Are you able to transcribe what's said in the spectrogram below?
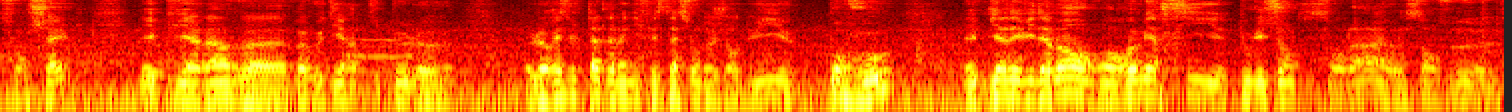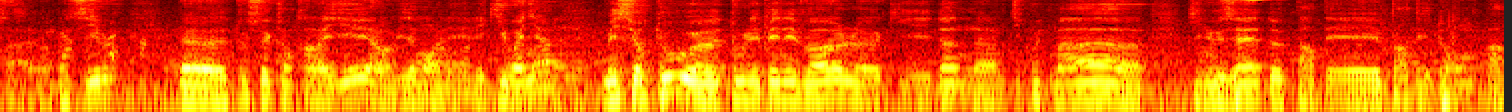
son, chèque, et puis Alain va, vous dire un petit peu le résultat de la manifestation d'aujourd'hui pour vous. Et bien évidemment, on remercie tous les gens qui sont là, euh, sans eux, euh, ce serait pas possible. Euh, tous ceux qui ont travaillé, alors évidemment les, les mais surtout tous les bénévoles qui donnent un petit coup de main, qui nous aident par des, par des dons, par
